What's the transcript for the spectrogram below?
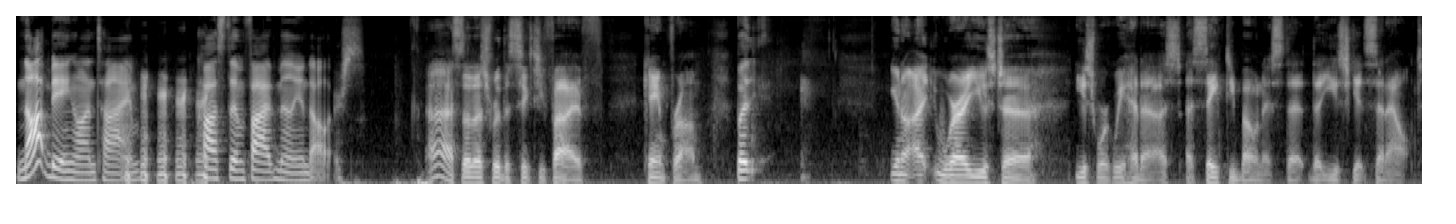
not being on time cost them $5 million. Ah, so that's where the 65 came from. But you know, I where I used to used to work, we had a, a safety bonus that that used to get sent out.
